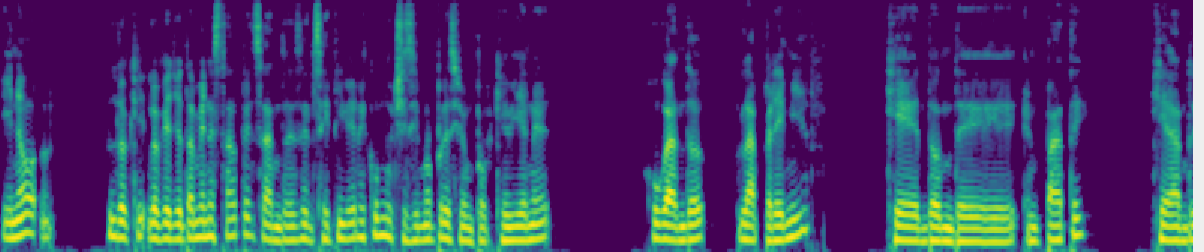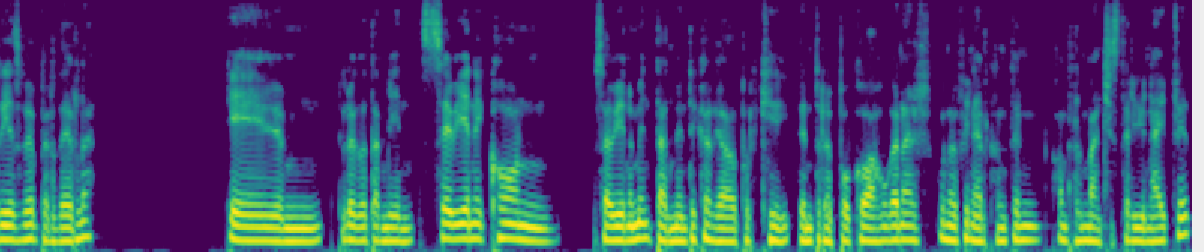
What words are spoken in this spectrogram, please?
y no, lo que, lo que yo también estaba pensando es el City viene con muchísima presión porque viene jugando la Premier, que donde empate queda en riesgo de perderla. Em, luego también se viene con, o sea, viene mentalmente cargado porque dentro de poco va a jugar una final contra, el- contra el Manchester United.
